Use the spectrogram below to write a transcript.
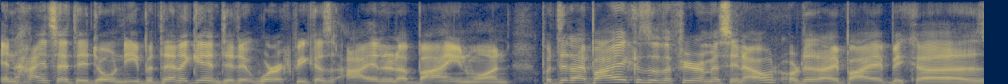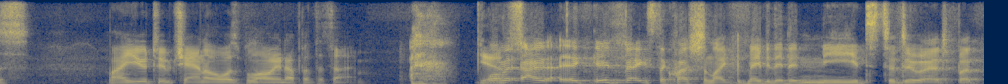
in hindsight they don't need. But then again, did it work because I ended up buying one? But did I buy it because of the fear of missing out, or did I buy it because my YouTube channel was blowing up at the time? Yes. Well, I, it, it begs the question like maybe they didn't need to do it, but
